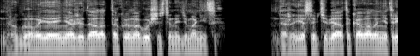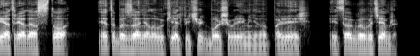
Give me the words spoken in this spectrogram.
Другого я и не ожидал от такой могущественной демоницы. Даже если б тебя атаковало не три отряда, а сто, это бы заняло у Кельпи чуть больше времени, но поверь, итог был бы тем же.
